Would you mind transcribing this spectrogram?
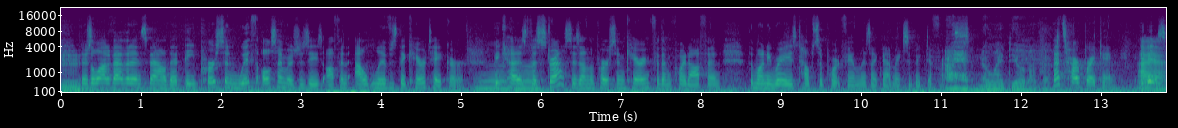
Mm -hmm. There's a lot of evidence now that the person with Alzheimer's disease often outlives the caretaker mm -hmm. because the stress is on the person caring for them quite often. The money raised helps support families like that makes a big difference. I had no idea about that. That's heartbreaking. It is.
